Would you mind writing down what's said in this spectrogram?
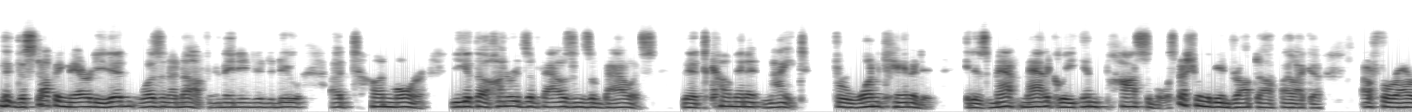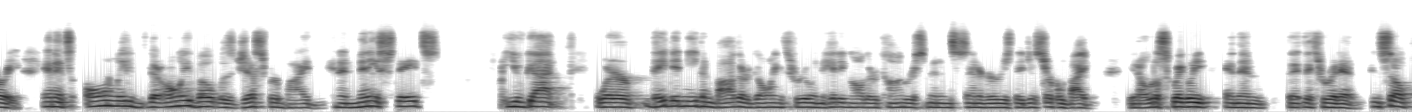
the stuffing they already did wasn't enough and they needed to do a ton more. You get the hundreds of thousands of ballots that come in at night for one candidate. It is mathematically impossible, especially when they're being dropped off by like a, a Ferrari. And it's only their only vote was just for Biden. And in many states, you've got where they didn't even bother going through and hitting all their congressmen and senators. They just circled Biden, you know, a little squiggly, and then they, they threw it in. And so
